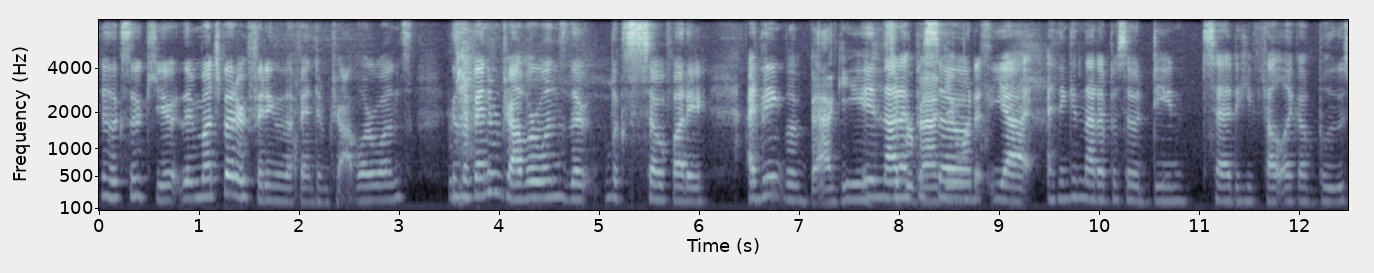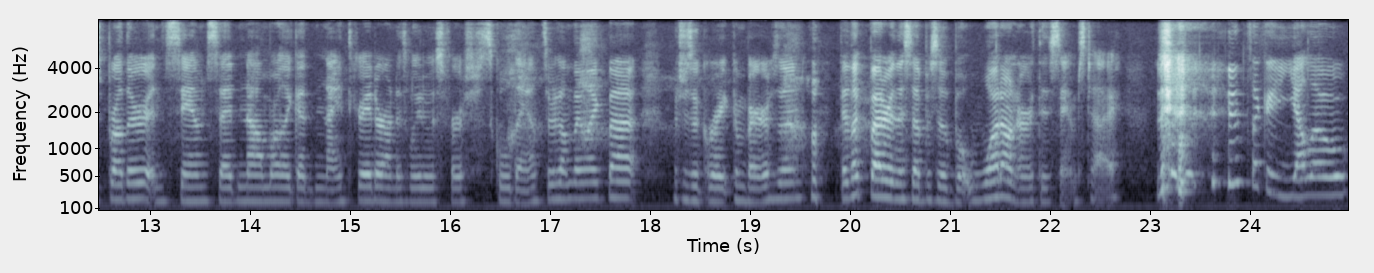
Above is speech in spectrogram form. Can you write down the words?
They look so cute. They're much better fitting than the Phantom Traveler ones. Because the Phantom Traveler ones, they look so funny. I think The baggy, in that super episode, yeah, I think in that episode, Dean said he felt like a blues brother, and Sam said, nah, more like a ninth grader on his way to his first school dance or something like that, which is a great comparison. they look better in this episode, but what on earth is Sam's tie? it's like a yellow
